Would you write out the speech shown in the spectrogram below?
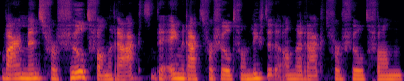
Waar een mens vervuld van raakt. De een raakt vervuld van liefde, de ander raakt vervuld van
